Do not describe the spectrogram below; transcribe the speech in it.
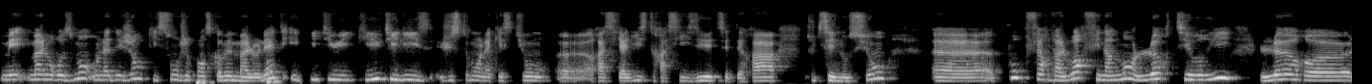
mais malheureusement, on a des gens qui sont, je pense, quand même malhonnêtes et qui, qui utilisent justement la question euh, racialiste, racisée, etc., toutes ces notions, euh, pour faire valoir finalement leur théorie, leur euh,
